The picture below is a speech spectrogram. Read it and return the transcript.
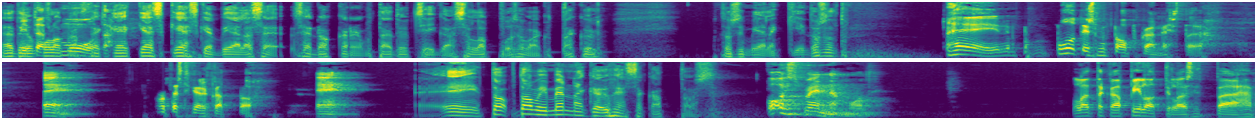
Täytyy mulla se kes, kesken vielä se, se dokkari, mutta täytyy tsiigaa se loppuun, se vaikuttaa kyllä tosi mielenkiintoiselta. Hei, niin me Top Gunista jo? Ei. Oletteko käynyt katsoa? Ei. Ei, to, Tomi, mennäänkö yhdessä kattoissa? Vois mennä muuten. Laittakaa pilottilaiset päähän.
